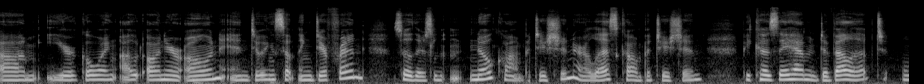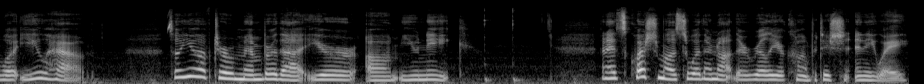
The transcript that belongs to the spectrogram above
um, you're going out on your own and doing something different. So there's no competition or less competition because they haven't developed what you have. So you have to remember that you're um, unique and it's questionable as to whether or not they're really your competition anyway.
